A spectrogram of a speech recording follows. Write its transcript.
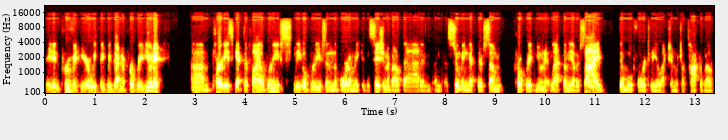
they didn't prove it here. We think we've got an appropriate unit. Um, parties get to file briefs, legal briefs, and the board will make a decision about that. And, and assuming that there's some appropriate unit left on the other side, they'll move forward to the election, which I'll talk about.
